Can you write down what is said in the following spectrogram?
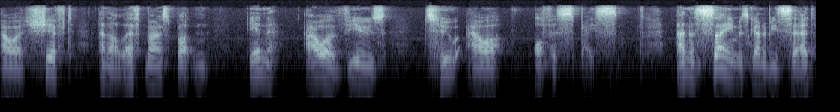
our shift and our left mouse button in our views to our office space. And the same is going to be said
